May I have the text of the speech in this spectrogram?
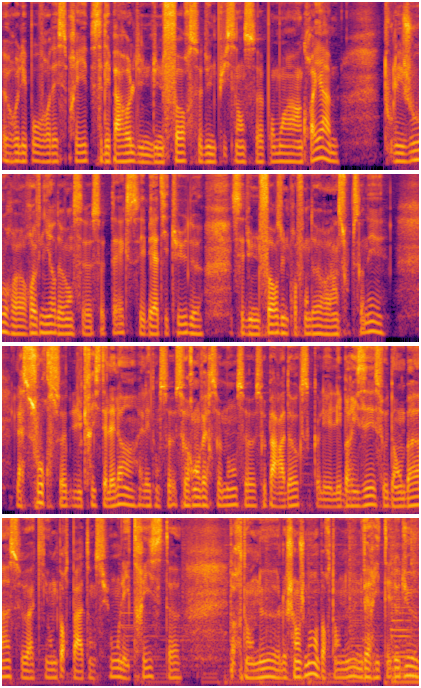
heureux les pauvres d'esprit. C'est des paroles d'une force, d'une puissance euh, pour moi incroyable. Tous les jours, euh, revenir devant ce, texte, ces béatitudes, c'est d'une force, d'une profondeur insoupçonnée. La source du Christ, elle est là. Elle est dans ce, renversement, ce, paradoxe que les, les brisés, ceux d'en bas, ceux à qui on ne porte pas attention, les tristes, portent en eux le changement, portent en eux une vérité de Dieu.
